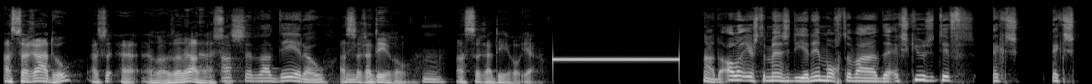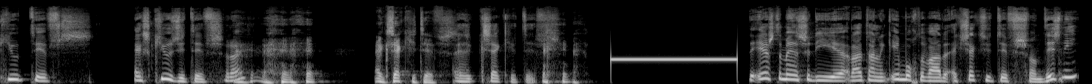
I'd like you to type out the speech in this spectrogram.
Asarado. As, eh, eh, wat was dat? Ah, As- Aserradero. denk ik. Asaradero. Hmm. Asaradero, ja. Nou, de allereerste mensen die erin mochten waren de executives. Ex, executives. Excusatives, right? Executives. Executives. De eerste mensen die er uiteindelijk in mochten waren de executives van Disney.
